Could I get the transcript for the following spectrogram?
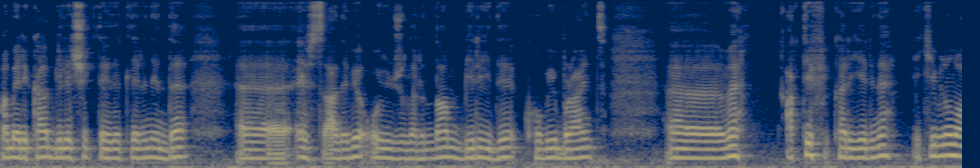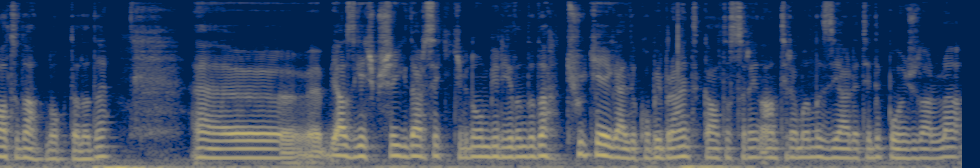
Amerika Birleşik Devletleri'nin de e, efsanevi oyuncularından biriydi Kobe Bryant e, ve aktif kariyerine 2016'dan noktaladı. Ee, biraz geçmişe gidersek 2011 yılında da Türkiye'ye geldi Kobe Bryant. Galatasaray'ın antrenmanını ziyaret edip oyuncularla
